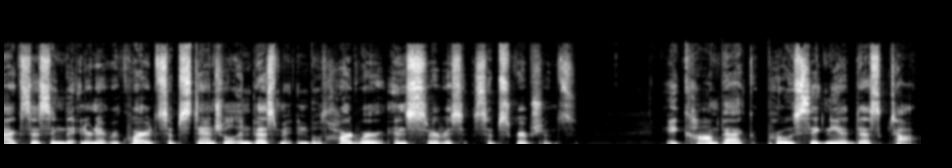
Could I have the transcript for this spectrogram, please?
accessing the internet required substantial investment in both hardware and service subscriptions. A Compaq ProSignia desktop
